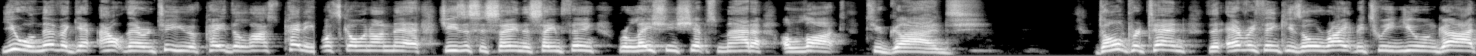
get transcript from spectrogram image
you will never get out there until you have paid the last penny. What's going on there? Jesus is saying the same thing. Relationships matter a lot to God. Don't pretend that everything is all right between you and God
